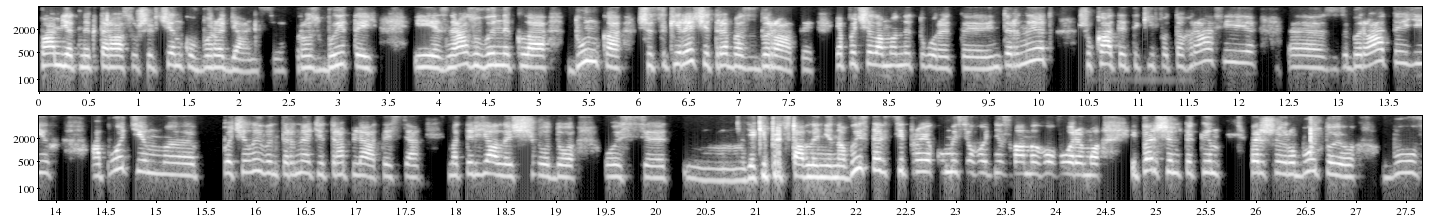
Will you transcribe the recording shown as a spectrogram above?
пам'ятник Тарасу Шевченку в Бородянці, розбитий. І зразу виникла думка, що такі речі треба збирати. Я почала моніторити інтернет, шукати такі фотографії, е, збирати їх, а потім. Почали в інтернеті траплятися матеріали щодо ось е, які представлені на виставці, про яку ми сьогодні з вами говоримо. І першим таким першою роботою був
